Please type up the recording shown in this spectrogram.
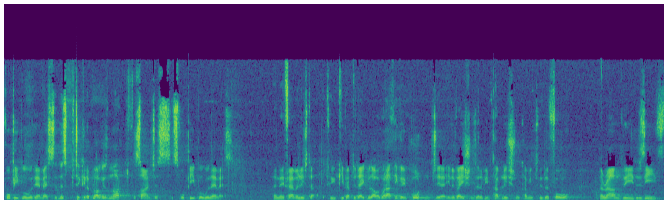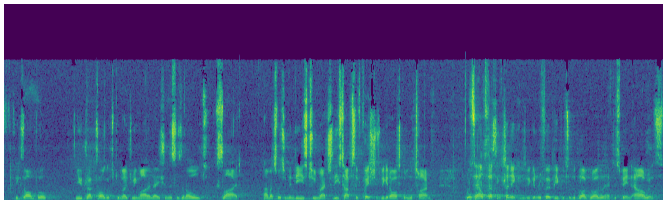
for people with MS. And this particular blog is not for scientists, it's for people with MS and their families to, to keep up to date with what I think are important uh, innovations that have been published or coming to the fore around the, the disease. For example, new drug target to promote remyelination. This is an old slide. How much vitamin D is too much? These types of questions we get asked all the time. It also helps us in clinic because we can refer people to the blog rather than have to spend hours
